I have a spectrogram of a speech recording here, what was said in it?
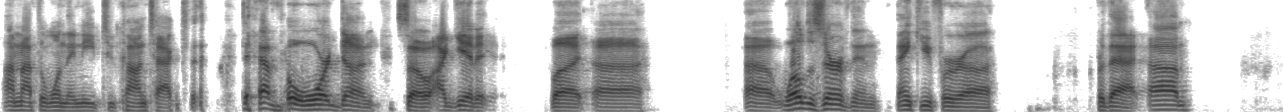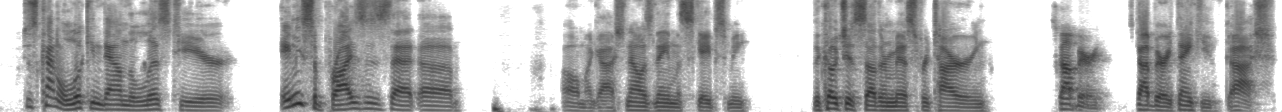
I'm not the one they need to contact to have the award done. So I get it. But uh, uh, well deserved then. Thank you for uh, for that. Um, just kind of looking down the list here. Any surprises that uh, oh my gosh, now his name escapes me. The coach at Southern Miss retiring. Scott Berry. Scott Berry, thank you. Gosh.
